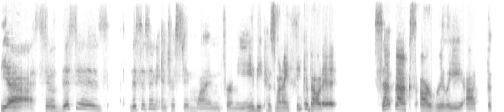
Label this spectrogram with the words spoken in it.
Yeah. So this is this is an interesting one for me because when I think about it, setbacks are really at the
